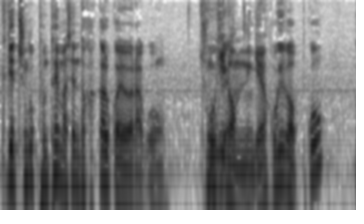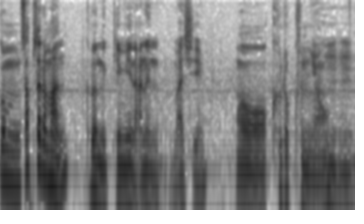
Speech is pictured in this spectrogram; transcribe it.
그게 중국 본토의 맛에는 더 가까울 거예요라고. 고기가 없는 게요? 고기가 없고 조금 쌉싸름한 그런 느낌이 나는 맛이. 어, 그렇군요. 음, 음.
